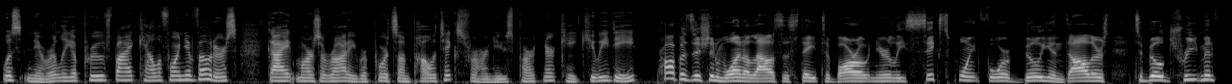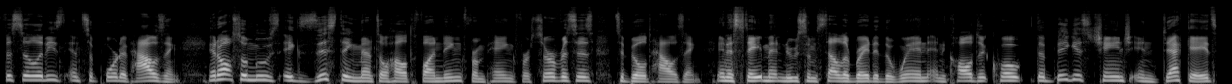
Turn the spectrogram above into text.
was narrowly approved by California voters. Guy Marzorati reports on politics for our news partner, KQED. Proposition 1 allows the state to borrow nearly $6.4 billion to build treatment facilities and supportive housing. It also moves existing mental health funding from paying for services to build housing. In a statement, Newsom celebrated the win and called it, quote, the biggest change in decades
